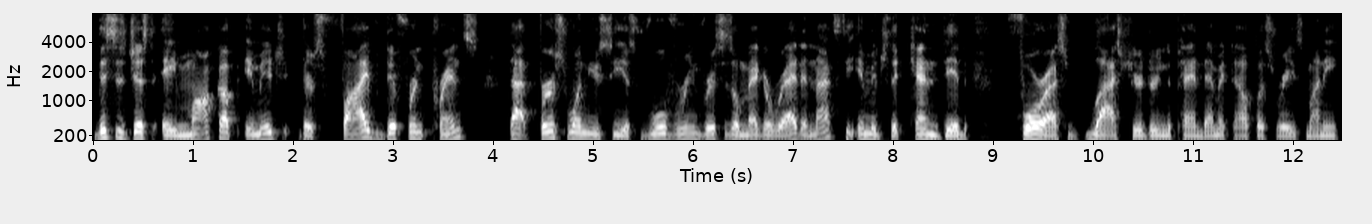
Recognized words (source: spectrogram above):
this is just a mock-up image. There's five different prints. That first one you see is Wolverine versus Omega Red, and that's the image that Ken did for us last year during the pandemic to help us raise money.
